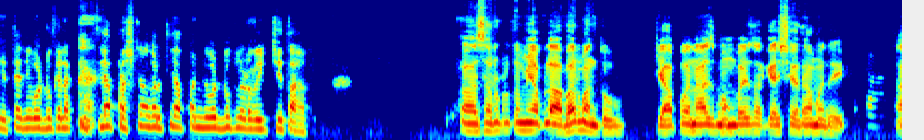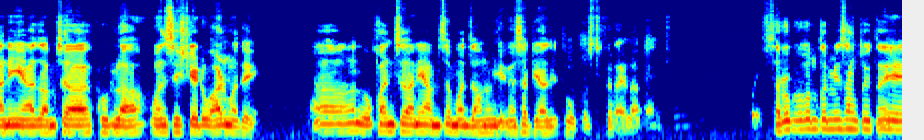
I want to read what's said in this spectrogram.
येत्या निवडणुकीला कुठल्या प्रश्नावरती आपण निवडणूक लढवू इच्छित आहात? सर्वप्रथम मी आपला आभार मानतो की आपण आज मुंबई सारख्या शहरामध्ये आणि आज आमच्या कुर्ला वन सिक्स्टी एट वार्डमध्ये लोकांचं आणि आमचं मत जाणून घेण्यासाठी आज इथे उपस्थित राहिला सर्वप्रथम तर मी सांगतो इथे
